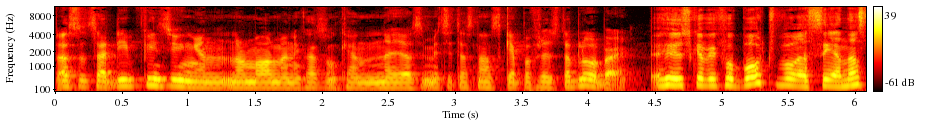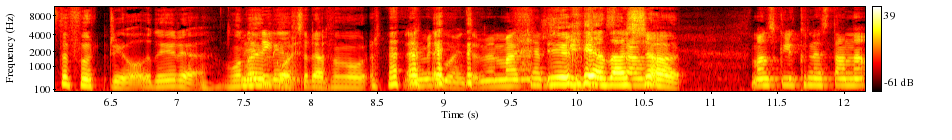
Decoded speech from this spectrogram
alltså, så här, det finns ju ingen normal människa som kan nöja sig med att sitta och snaska på frysta blåbär. Hur ska vi få bort våra senaste 40 år? Det är ju det. Hon Nej, har ju levt sådär förmodligen. Nej men det går inte. Men man kanske Det är ju redan kört. Man skulle kunna stanna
